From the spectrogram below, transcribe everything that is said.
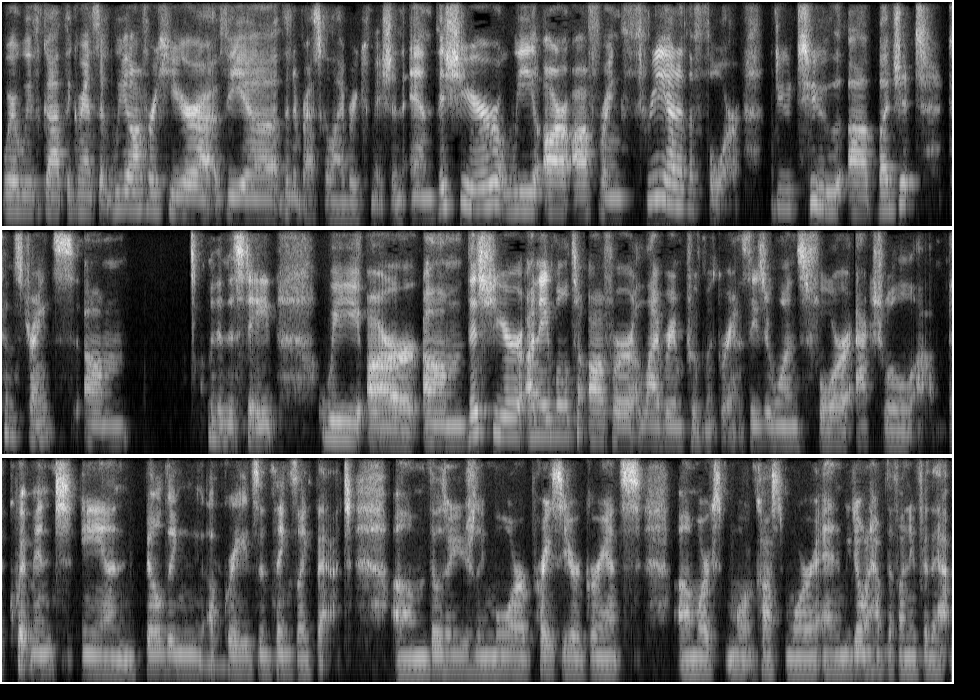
where we've got the grants that we offer here via the Nebraska Library Commission. And this year we are offering three out of the four due to uh, budget constraints. um, Within the state, we are um, this year unable to offer library improvement grants. These are ones for actual uh, equipment and building upgrades and things like that. Um, those are usually more pricier grants, uh, more, cost more, and we don't have the funding for that.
